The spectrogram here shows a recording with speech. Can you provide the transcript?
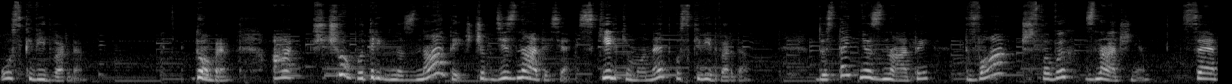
у Сквідварда. Добре. А що потрібно знати, щоб дізнатися, скільки монет у Сквідварда? Достатньо знати два числових значення. Це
